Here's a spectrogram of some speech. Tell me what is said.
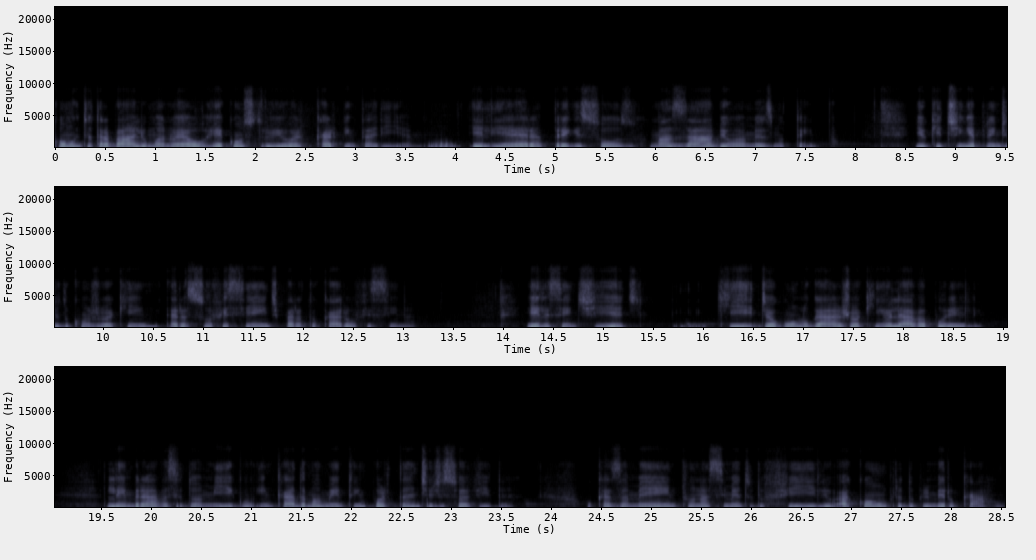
Com muito trabalho, Manuel reconstruiu a carpintaria. Ele era preguiçoso, mas hábil ao mesmo tempo. E o que tinha aprendido com Joaquim era suficiente para tocar a oficina. Ele sentia que, de algum lugar, Joaquim olhava por ele. Lembrava-se do amigo em cada momento importante de sua vida o casamento, o nascimento do filho, a compra do primeiro carro.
